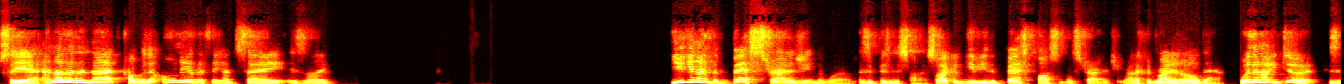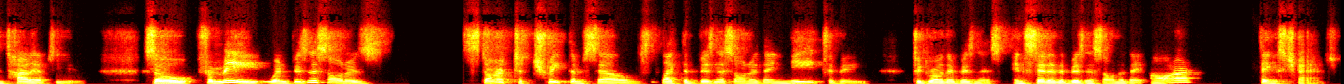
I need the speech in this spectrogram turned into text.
so yeah, and other than that, probably the only other thing I'd say is like you can have the best strategy in the world as a business owner. So I could give you the best possible strategy, right? I could write it all down. Whether or not you do it is entirely up to you. So for me, when business owners start to treat themselves like the business owner they need to be to grow their business instead of the business owner they are, things change.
